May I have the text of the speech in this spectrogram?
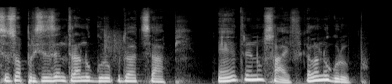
você só precisa entrar no grupo do WhatsApp. Entra e não sai, fica lá no grupo.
